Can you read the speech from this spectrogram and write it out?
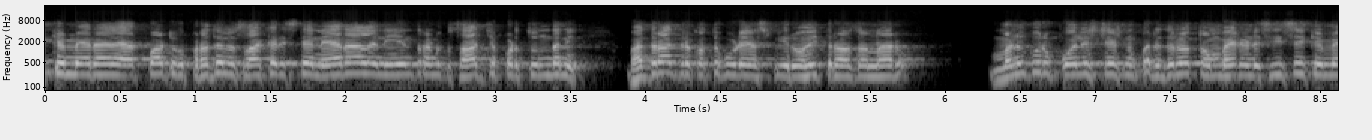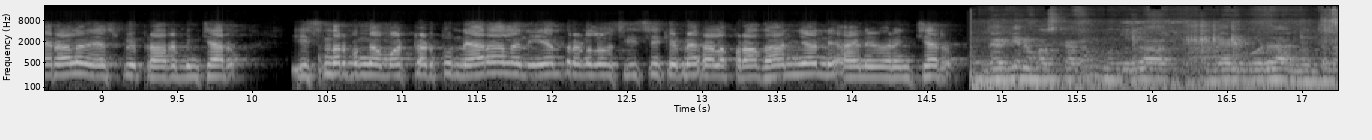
కెమెరాల ఏర్పాటుకు ప్రజలు సహకరిస్తే నేరాల నియంత్రణకు సాధ్యపడుతుందని భద్రాద్రి కొత్తగూడ ఎస్పీ రోహిత్ రాజు అన్నారు. మణుగూరు పోలీస్ స్టేషన్ పరిధిలో తొంభై రెండు సీసీ కెమెరాలను ఎస్పీ ప్రారంభించారు. ఈ సందర్భంగా మాట్లాడుతూ నేరాల నియంత్రణలో సీసీ కెమెరాల ప్రాధాన్యాన్ని ఆయన వివరించారు. అందరికీ నమస్కారం. ముందుగా అందరికీ కూడా నూతన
